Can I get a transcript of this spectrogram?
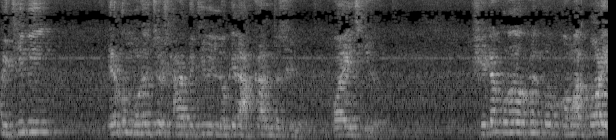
পৃথিবী, এরকম মনে হচ্ছে সারা পৃথিবীর লোকের আক্রান্ত ছিল, ভয়ে ছিল। সেটা কোনো রকমে কমার পরে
